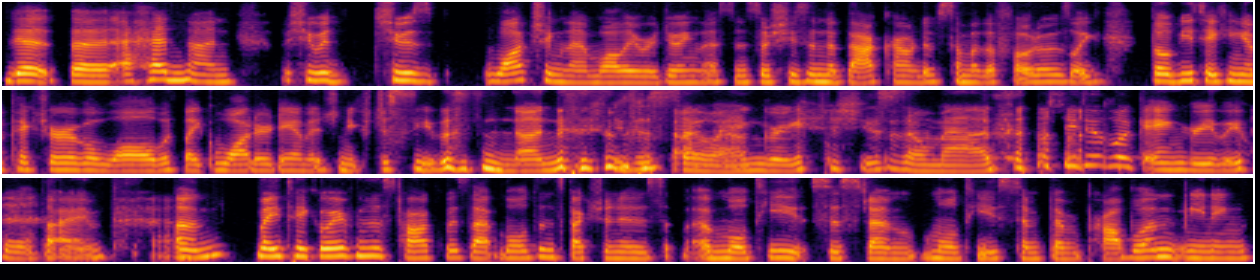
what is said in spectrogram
the the head nun, she would she was watching them while they were doing this, and so she's in the background of some of the photos. Like they'll be taking a picture of a wall with like water damage, and you could just see this nun. She's just so angry. She's so mad. she did look angry the whole time. Yeah. Um, my takeaway from this talk was that mold inspection is a multi-system multi-symptom problem meaning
